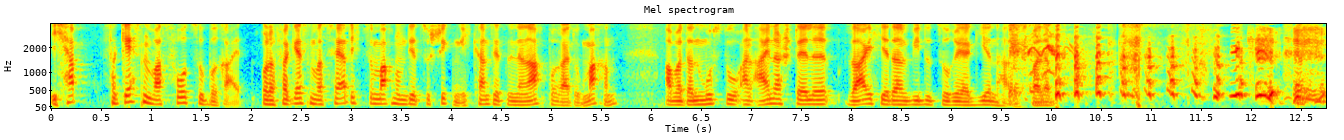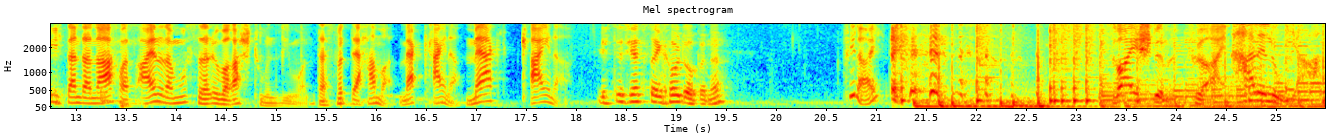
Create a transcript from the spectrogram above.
Ich habe vergessen, was vorzubereiten oder vergessen, was fertig zu machen, um dir zu schicken. Ich kann es jetzt in der Nachbereitung machen, aber dann musst du an einer Stelle, sage ich dir dann, wie du zu reagieren hast. Weil da, füge ich dann danach was ein und dann musst du dann überrascht tun, Simon. Das wird der Hammer. Merkt keiner. Merkt keiner. Ist das jetzt dein Cold Open, ne? Vielleicht. Zwei Stimmen für ein Halleluja.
